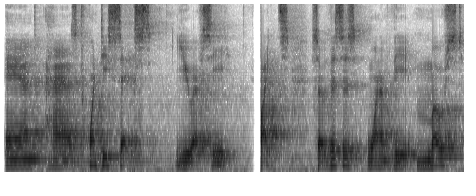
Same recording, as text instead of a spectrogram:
and has 26 UFC fights. So, this is one of the most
